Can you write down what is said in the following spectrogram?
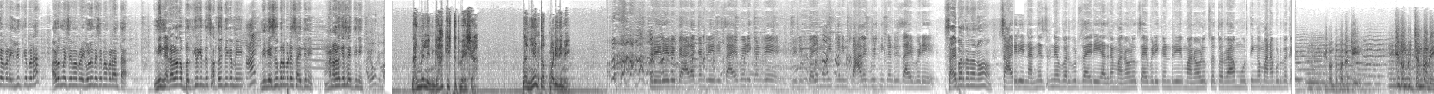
ನಿಂತ್ಕೋಬೇಡ ಇಲ್ಲಿ ಬೇಡ. ಅಳುಗ್ ಮೆಸೇಜ್ ಮಾಡಬೇಡ ಇವಳಿಗೆ ಮೆಸೇಜ್ ಮಾಡಬೇಡ ಅಂತ. ನೀನ್ ನೆಡೊಳಗ ಬದುಕಿರ್ಗಿಂತ ಸತ್ತೋಯ್ತೀನಿ ಕಮ್ಮಿ ನಿನ್ ಹೆಸರು ಬರ್ಬಿಟ್ಟೆ ಸಾಯ್ತೀನಿ. ಮನೊಳಗೆ ಸಾಯ್ತೀನಿ. ನನ್ ಮೇಲೆ ನಿನ್ಗೆ ಯಾಕಿಷ್ಟು ದ್ವೇಷ? ನಾನು ಏನ್ ತಪ್ಪು ಮಾಡಿದೀನಿ ರೀ ರೀ ರೀ ಬ್ಯಾಡ ಕಣ್ರಿ ರೀ ಸಾಯ್ಬೇಡಿ ಕಣ್ರಿ. ರೀ ನಿಮ್ ಕೈ ಮುಗಿತೀನಿ ನಿಮ್ ಕಾಲಿಗೆ ಬೀಳ್ತೀನಿ ಕಣ್ರಿ ಸಾಯ್ಬೇಡಿ. ಸಾಯ್ಬಾರ್ದ ನಾನು? ಸಾಯ್ರಿ ನನ್ನ ಹೆಸ್ರನ್ನೇ ಬರ್ದ್ಬಿಟ್ಟು ಸಾಯ್ರಿ ಆದ್ರೆ ಮನೊಳಗ್ ಸಾಯ್ಬೇಡಿ ಕಣ್ರಿ. ಮನೊಳಗ್ ಸತ್ತೋರ ಮೂರ್ ತಿಂಗ ಮನ ಬಿಡ್ಬೇಕ ಇದೊಂದು ಬದುಕಿ. ಇದೊಂದು ಜನ್ಮವೇ.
